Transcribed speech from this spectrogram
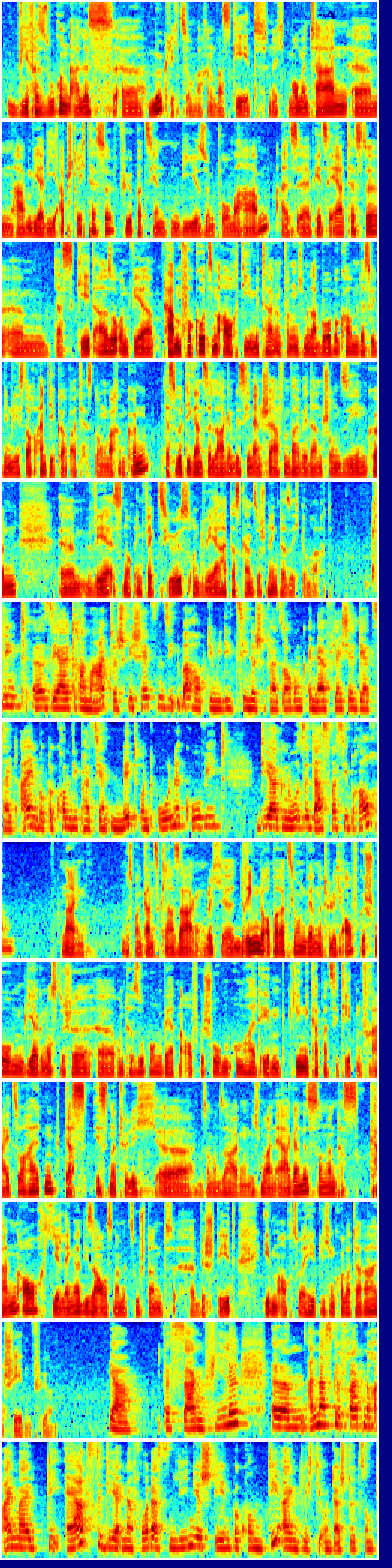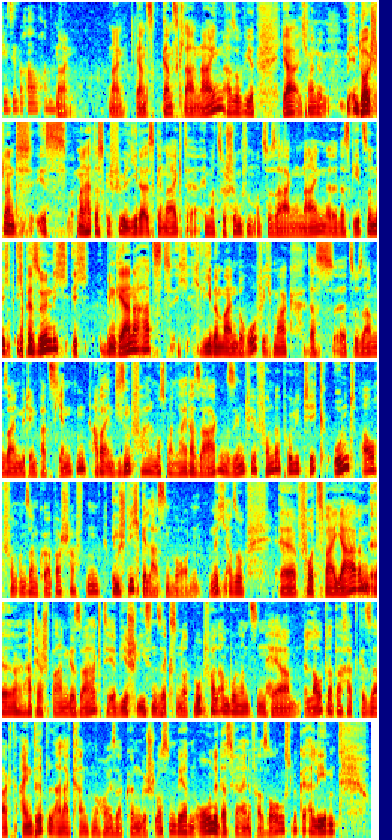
Wir versuchen alles äh, möglich zu machen, was geht. Nicht? Momentan ähm, haben wir die Abstrichteste für Patienten, die Symptome haben, als äh, PCR-Teste. Ähm, das geht also und wir haben vor kurzem auch die Mitteilung von unserem Labor bekommen, dass wir demnächst auch Antikörpertestungen machen können. Das wird die ganze Lage ein bisschen entschärfen, weil wir dann schon sehen können, ähm, wer ist noch infektiös und wer hat das Ganze schon hinter sich gebracht klingt äh, sehr dramatisch. Wie schätzen Sie überhaupt die medizinische Versorgung in der Fläche derzeit ein? Bekommen die Patienten mit und ohne Covid-Diagnose das, was sie brauchen? Nein, muss man ganz klar sagen. Nicht? Äh, dringende Operationen werden natürlich aufgeschoben, diagnostische äh, Untersuchungen werden aufgeschoben, um halt eben Klinikkapazitäten freizuhalten. Das ist natürlich, äh, wie soll man sagen, nicht nur ein Ärgernis, sondern das kann auch, je länger dieser Ausnahmezustand äh, besteht, eben auch zu erheblichen Kollateralschäden führen. Ja, das sagen viele. Ähm, anders gefragt noch einmal, die Ärzte, die ja in der vordersten Linie stehen, bekommen die eigentlich die Unterstützung, die sie brauchen? Nein, nein, ganz, ganz klar nein. Also wir, ja, ich meine, in Deutschland ist, man hat das Gefühl, jeder ist geneigt, äh, immer zu schimpfen und zu sagen, nein, äh, das geht so nicht. Ich persönlich, ich bin gerne Arzt, ich, ich liebe meinen Beruf, ich mag das äh, Zusammensein mit den Patienten, aber in diesem Fall muss man leider sagen, sind wir von der Politik und auch von unseren Körperschaften im Stich gelassen worden. Nicht? Also äh, vor zwei Jahren äh, hat Herr Spahn gesagt, wir schließen 600 Notfallambulanzen. Herr Lauterbach hat gesagt, ein Drittel aller Krankenhäuser können geschlossen werden, ohne dass wir eine Versorgungslücke erleben.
